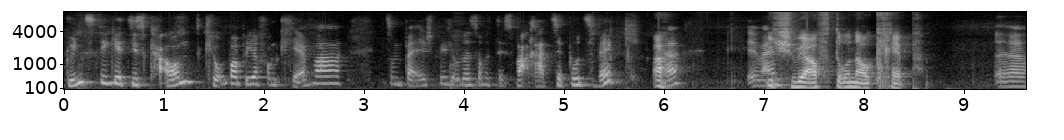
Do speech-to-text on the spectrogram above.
günstige Discount-Klopapier von Clever zum Beispiel oder so, das war ratzeputz weg. Ah, ja. Ich mein, Ich schwöre auf Donau-Crepe. äh,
